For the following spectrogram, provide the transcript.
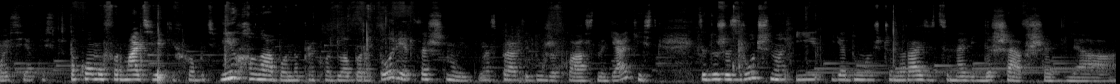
ось якось в такому форматі, як їх робить Віхола або, наприклад, лабораторія, це ж ну насправді дуже класна якість. Це дуже зручно, і я думаю, що наразі це навіть дешевше для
